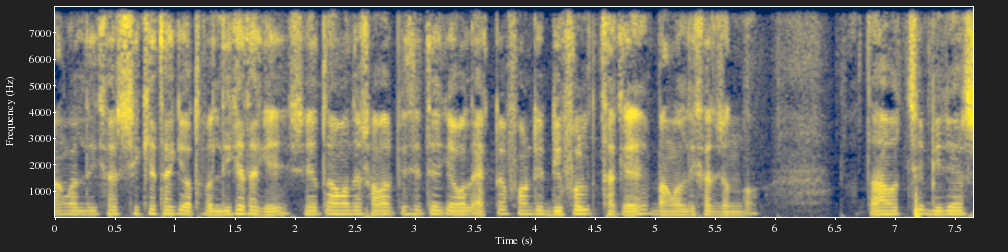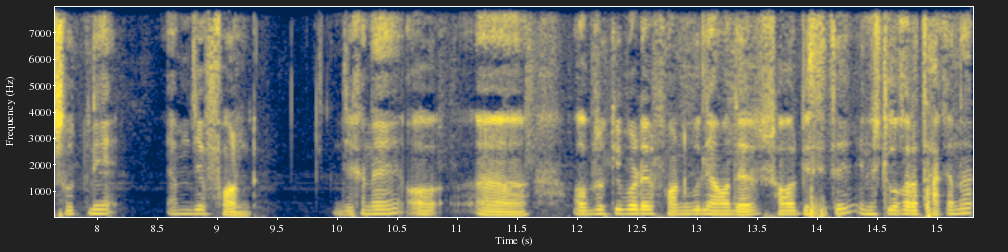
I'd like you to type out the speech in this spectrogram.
বাংলা লেখা শিখে থাকি অথবা লিখে থাকি, সেহেতু আমাদের সবার পিসিতে কেবল একটা ফন্টই ডিফল্ট থাকে বাংলা লেখার জন্য। তা হচ্ছে বিজয়ের সুটনি এম যে ফন্ট যেখানে অব্র কিবোর্ডের ফন্টগুলি আমাদের সবার পিসিতে ইনস্টল করা থাকে না,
